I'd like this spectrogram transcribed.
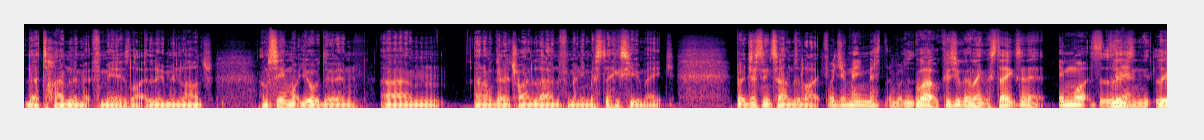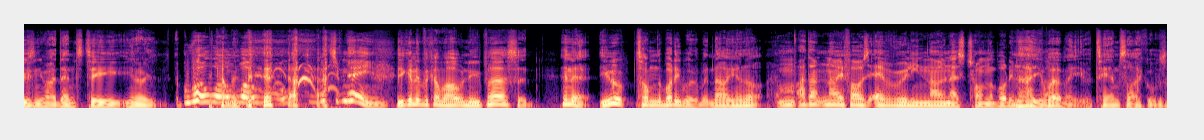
the time limit for me is like looming large. I'm seeing what you're doing, um, and I'm going to try and learn from any mistakes you make. But just in terms of like What do you mean, Mister? well, because you're going to make mistakes, isn't it? In what? Losing losing your identity, you know, Whoa, whoa, whoa, becoming- whoa! What, do you- what do you mean? you're going to become a whole new person, isn't it? You were Tom the bodybuilder, but now you're not. Um, I don't know if I was ever really known as Tom the bodybuilder. Nah, you were, mate. You were TM Cycles.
